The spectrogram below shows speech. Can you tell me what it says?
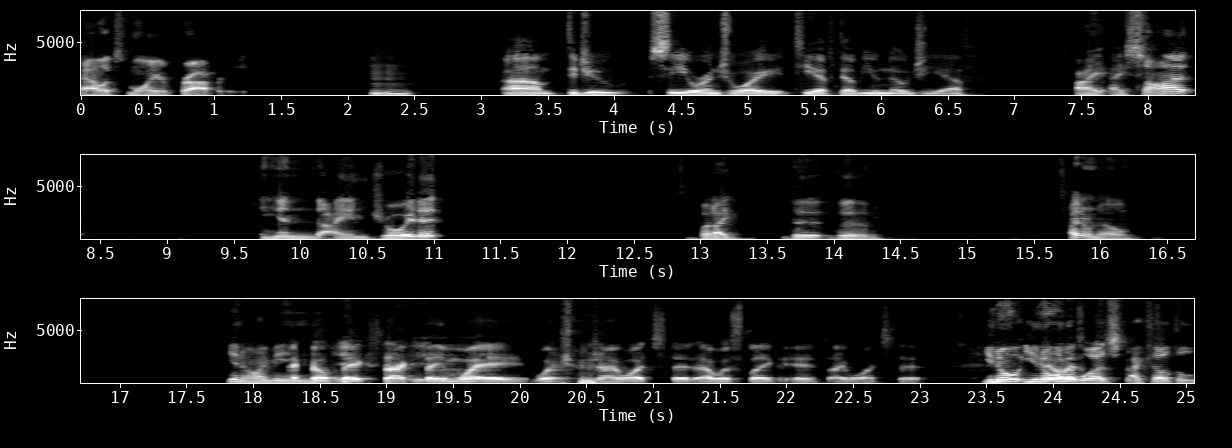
Alex Moyer property. Mm-hmm. Um, did you see or enjoy TFW No GF? I I saw it and I enjoyed it, but I the the I don't know. You know, I mean, I felt the it- exact it- same way when I watched it. I was like, it's, I watched it. You know, you know You know, what it was. I felt a,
